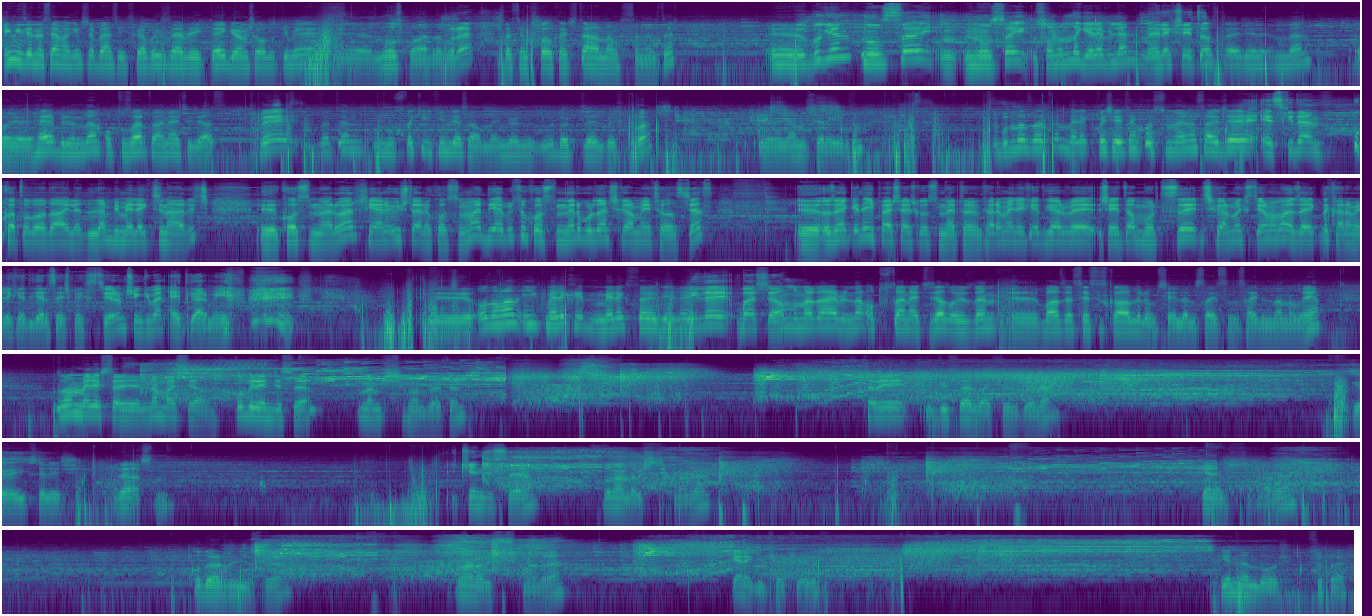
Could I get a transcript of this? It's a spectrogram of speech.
Hepinize selam arkadaşlar ben Six Kapı sizlerle birlikte görmüş olduğunuz gibi e, Nuz bu arada bura. Zaten kupalı kaçtan anlamışsınızdır. E, Bugün Nuz'a Nuz'a sonunda gelebilen melek şeytan strategilerinden e, her birinden 30'ar tane açacağız. Ve zaten Nuz'daki ikinci hesabındayım. Gördüğünüz gibi 455 kupa. E, Yanlış yere girdim Bunda zaten melek ve şeytan kostümlerine sadece eskiden bu kataloğa dahil edilen bir melekçin hariç e, kostümler var. Yani 3 tane kostüm var. Diğer bütün kostümleri buradan çıkarmaya çalışacağız. E, özellikle de hiper şarj kostümleri tabii. Kara Melek Edgar ve Şeytan Mortis'i çıkarmak istiyorum ama özellikle Kara Melek Edgar'ı seçmek istiyorum. Çünkü ben Edgar main. Ee, o zaman ilk melek melek stratejileriyle başlayalım. Bunlardan her birinden 30 tane açacağız. O yüzden e, bazen sessiz kalabilirim şeylerin sayısını saydığımdan dolayı. O zaman melek stratejilerinden başlayalım. Bu birincisi. Bundan bir şey çıkmadı zaten. Tabi güçler de açıyoruz böyle. Göğe yükseliş. Güzel aslında. İkincisi. Bundan da bir şey çıkmadı. Gene bir şey çıkmadı. Bu dördüncüsü. Bundan da bir şey çıkmadı. Gene güç açıyoruz. Yeniden doğuş. Süper.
